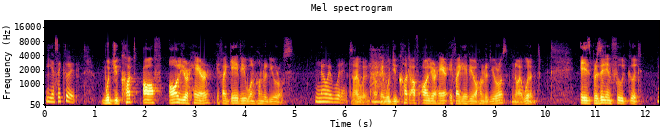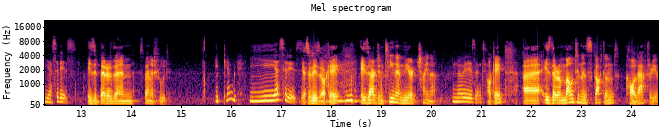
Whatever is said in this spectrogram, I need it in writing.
Yes, I could. Would you cut off all your hair if I gave you 100 euros? No, I wouldn't. No, I wouldn't. Okay. Would you cut off all your hair if I gave you 100 euros? No, I wouldn't. Is Brazilian food good? Yes, it is. Is it better than Spanish food? It can be. Yes, it is. Yes, it is. Okay. is Argentina near China? No, it isn't. Okay. Uh, is there a mountain in Scotland called after you?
